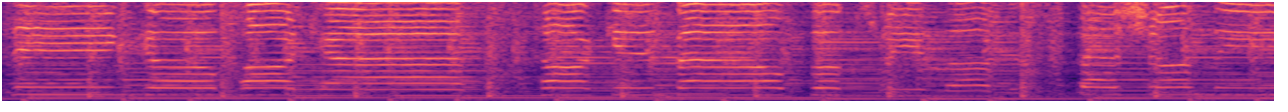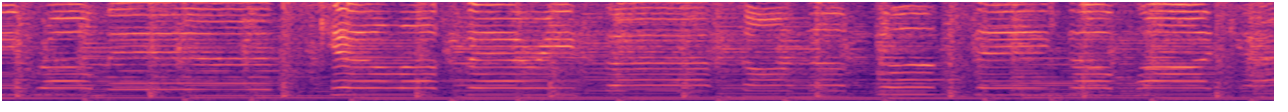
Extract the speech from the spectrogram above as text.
Thingo podcast, talking about books we love, especially romance. Kill a fairy fast on the Book Thingo podcast.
